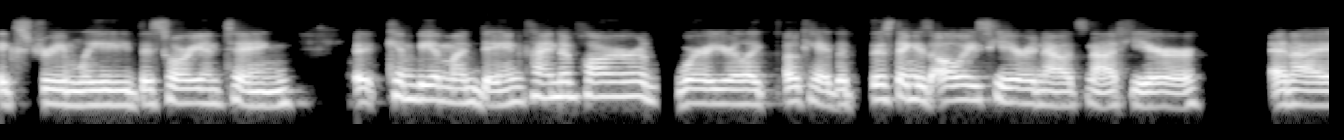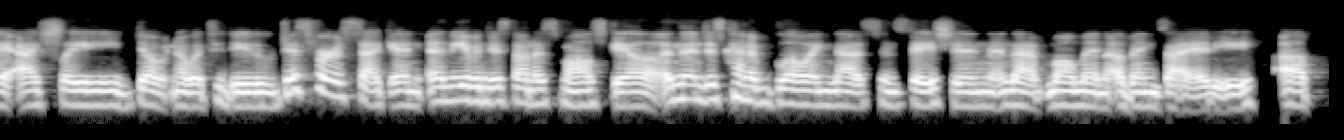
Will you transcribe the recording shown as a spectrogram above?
extremely disorienting it can be a mundane kind of horror where you're like, okay, the, this thing is always here and now it's not here. And I actually don't know what to do just for a second, and even just on a small scale. And then just kind of blowing that sensation and that moment of anxiety up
